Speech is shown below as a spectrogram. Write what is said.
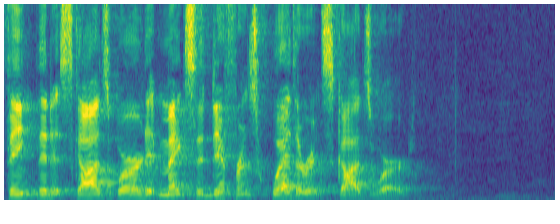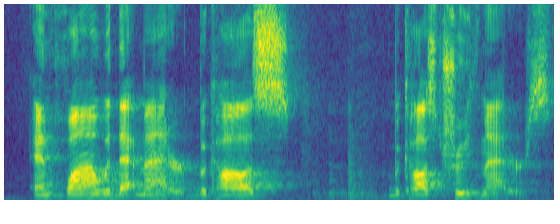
think that it's God's word, it makes a difference whether it's God's word. And why would that matter? Because, because truth matters.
